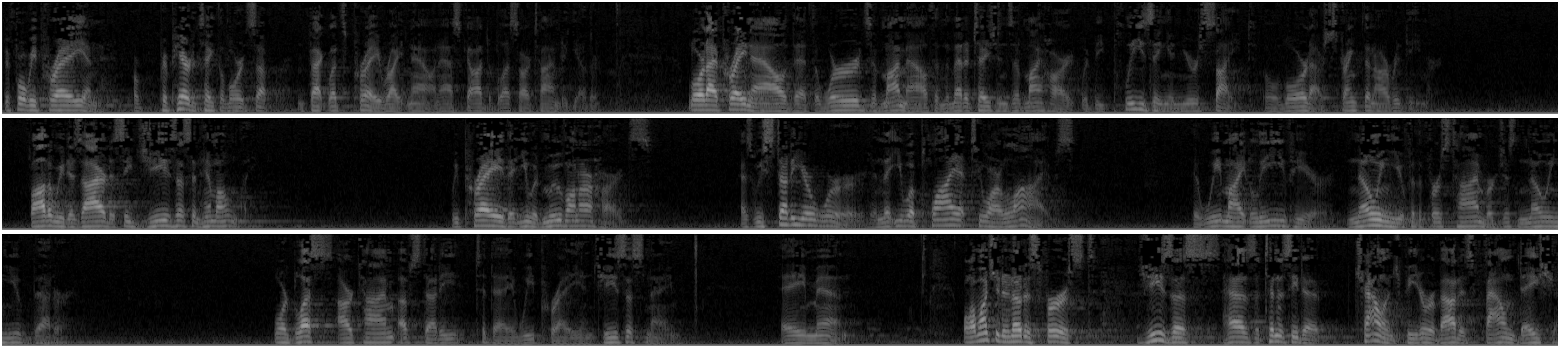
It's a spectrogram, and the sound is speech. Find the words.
before we pray and prepare to take the Lord's Supper. In fact, let's pray right now and ask God to bless our time together. Lord, I pray now that the words of my mouth and the meditations of my heart would be pleasing in your sight, O Lord, our strength and our Redeemer. Father, we desire to see Jesus and Him only. We pray that you would move on our hearts as we study your word and that you apply it to our lives, that we might leave here knowing you for the first time or just knowing you better. Lord, bless our time of study today, we pray. In Jesus' name, amen. Well, I want you to notice first, Jesus has a tendency to challenge Peter about his foundation.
